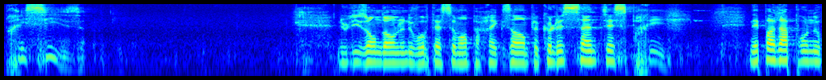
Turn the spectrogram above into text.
précise. Nous lisons dans le Nouveau Testament, par exemple, que le Saint-Esprit n'est pas là pour, nous,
